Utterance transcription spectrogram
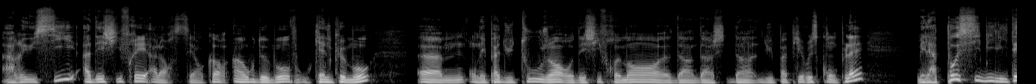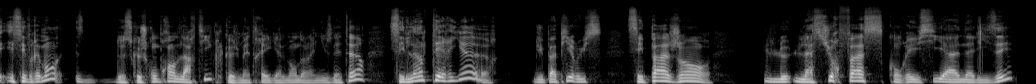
a réussi à déchiffrer. Alors, c'est encore un ou deux mots ou quelques mots. Euh, on n'est pas du tout genre au déchiffrement euh, du papyrus complet, mais la possibilité, et c'est vraiment de ce que je comprends de l'article, que je mettrai également dans la newsletter, c'est l'intérieur du papyrus. C'est pas genre la surface qu'on réussit à analyser,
